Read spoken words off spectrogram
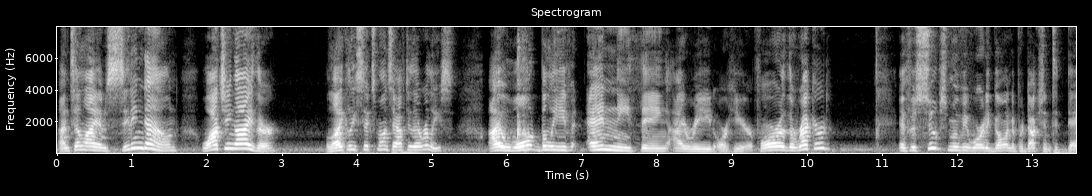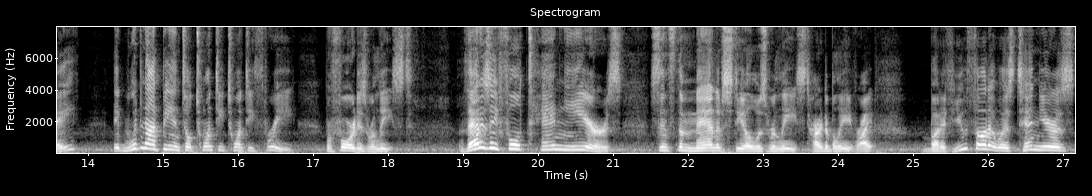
until I am sitting down watching either, likely six months after their release. I won't believe anything I read or hear. For the record, if a Soups movie were to go into production today, it would not be until 2023 before it is released. That is a full 10 years since The Man of Steel was released. Hard to believe, right? But if you thought it was 10 years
